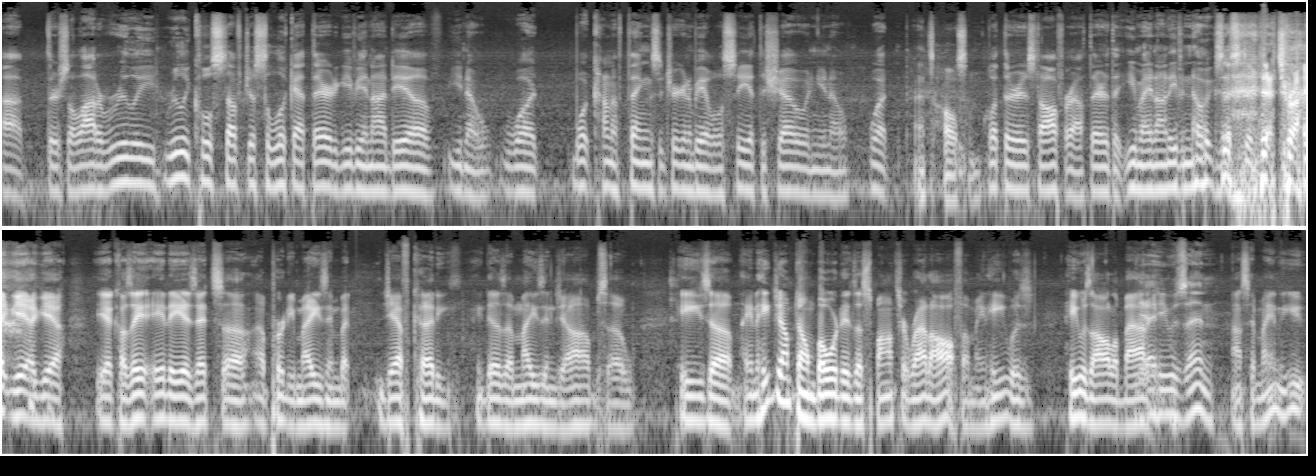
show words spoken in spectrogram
Uh, there's a lot of really really cool stuff just to look at there to give you an idea of you know what what kind of things that you're going to be able to see at the show and you know what that's awesome. what there is to offer out there that you may not even know existed. That's right. Yeah, yeah, yeah. Because it, it is. It's uh, uh, pretty amazing. But Jeff Cuddy, he does an amazing job. So he's uh, and he jumped on board as a sponsor right off. I mean, he was he was all about yeah, it. he was in. I said, man, you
